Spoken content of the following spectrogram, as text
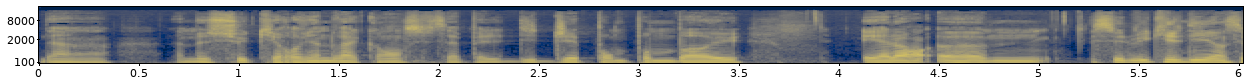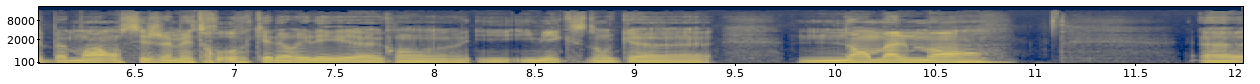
D'un monsieur qui revient de vacances, il s'appelle DJ Pom Pom Boy. Et alors, euh, c'est lui qui le dit, hein, c'est pas moi, on sait jamais trop quelle heure il est euh, quand il, mixe, donc euh, normalement, euh,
